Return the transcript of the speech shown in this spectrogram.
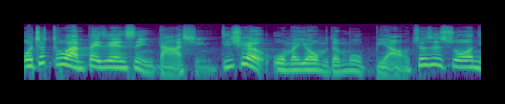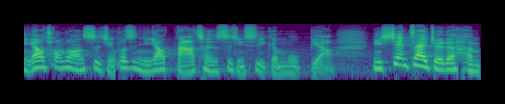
我就突然被这件事情打醒。的确，我们有我们的目标，就是说你要创造的事情，或是你要达成的事情是一个目标。你现在觉得很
